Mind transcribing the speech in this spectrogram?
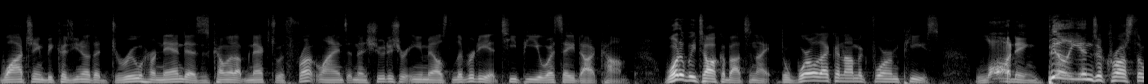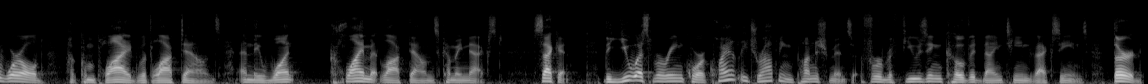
watching because you know that Drew Hernandez is coming up next with Frontlines, and then shoot us your emails, liberty at tpusa.com. What did we talk about tonight? The World Economic Forum piece lauding billions across the world have complied with lockdowns, and they want climate lockdowns coming next. Second, the U.S. Marine Corps quietly dropping punishments for refusing COVID 19 vaccines. Third,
